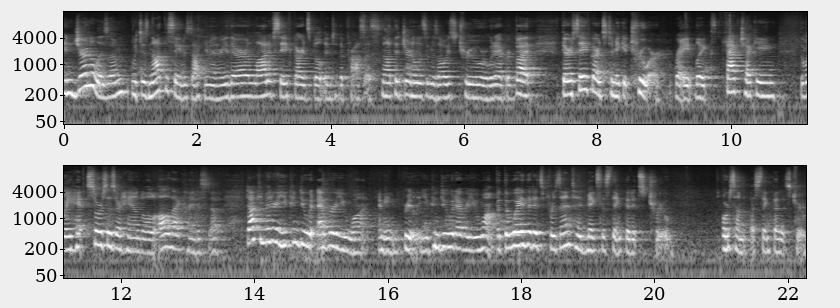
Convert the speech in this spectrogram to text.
in journalism, which is not the same as documentary, there are a lot of safeguards built into the process. It's not that journalism is always true or whatever, but there are safeguards to make it truer, right? Like fact checking, the way ha- sources are handled, all that kind of stuff documentary, you can do whatever you want. I mean, really, you can do whatever you want. But the way that it's presented makes us think that it's true, or some of us think that it's true.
